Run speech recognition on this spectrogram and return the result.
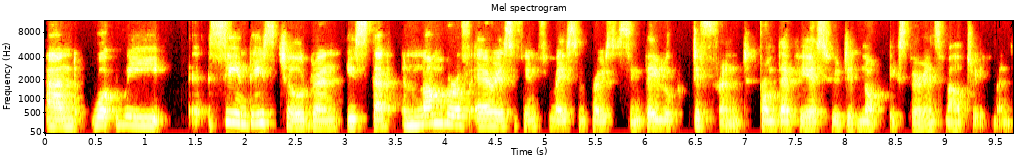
And what we see in these children is that a number of areas of information processing they look different from their peers who did not experience maltreatment.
